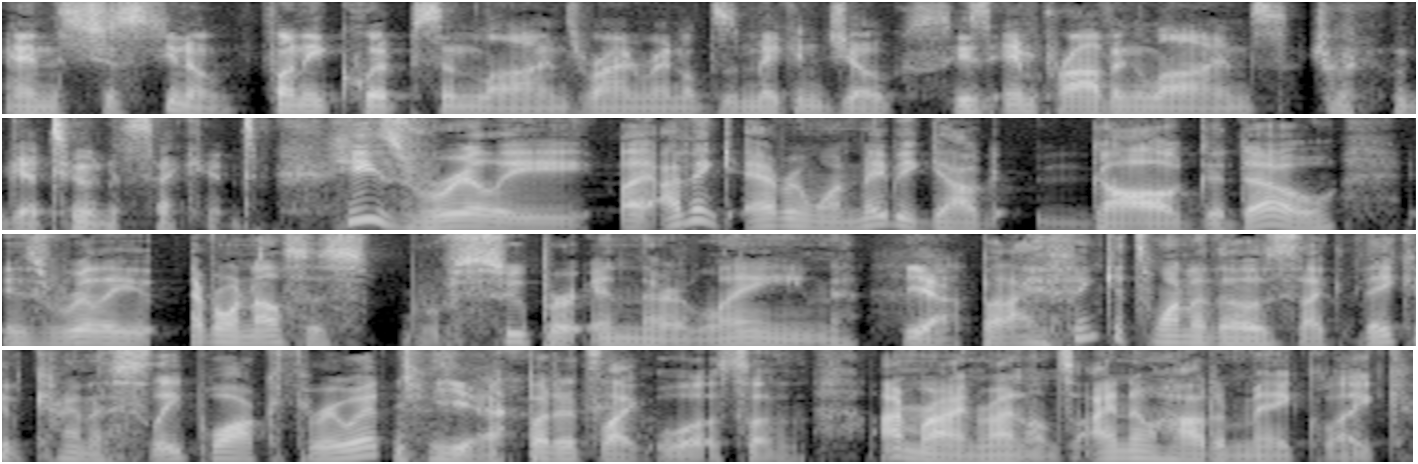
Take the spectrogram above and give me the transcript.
and it's just, you know, funny quips and lines. Ryan Reynolds is making jokes. He's improving lines, which we'll get to in a second. He's really I think everyone, maybe Gal, Gal Gadot is really everyone else is super in their lane. Yeah. But I think it's one of those like they could kind of sleepwalk through it. Yeah. But it's like, well, so I'm Ryan Reynolds. I know how to make like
